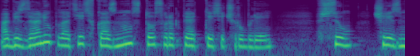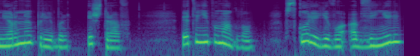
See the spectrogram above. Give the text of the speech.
обязали уплатить в казну 145 тысяч рублей. Всю чрезмерную прибыль и штраф. Это не помогло. Вскоре его обвинили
